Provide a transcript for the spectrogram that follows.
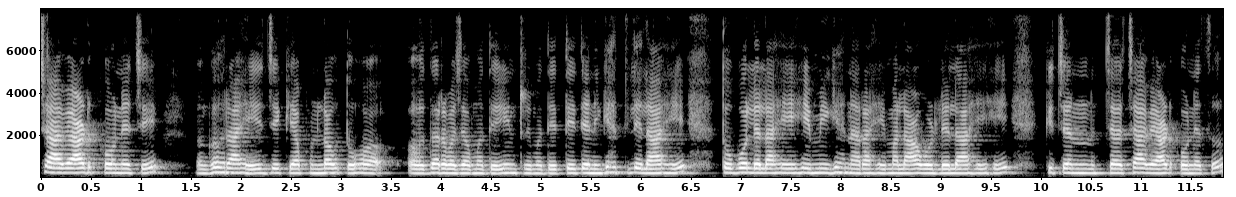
चाव्या अडकवण्याचे घर आहे जे की आपण लावतो दरवाजामध्ये एंट्रीमध्ये ते त्याने घेतलेलं आहे. तो बोललेला आहे हे मी घेणार आहे मला आवडलेलं आहे हे किचनच्या चाव्या अडकवण्याचं.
